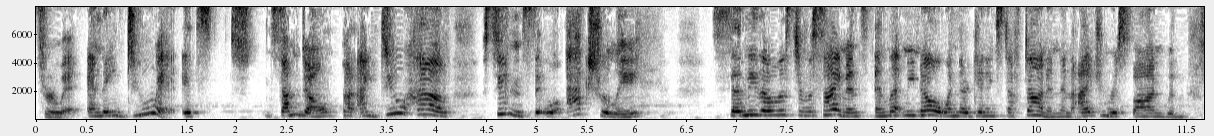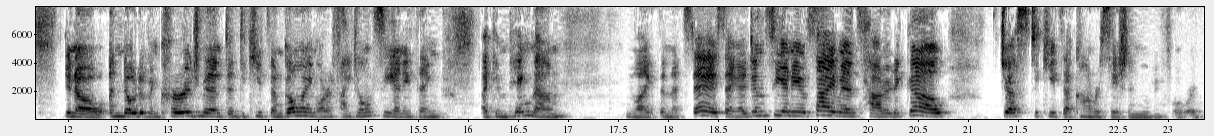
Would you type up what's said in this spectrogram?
through it. And they do it. It's some don't, but I do have students that will actually send me the list of assignments and let me know when they're getting stuff done. And then I can respond with, you know, a note of encouragement and to keep them going. Or if I don't see anything, I can ping them like the next day saying, I didn't see any assignments. How did it go? Just to keep that conversation moving forward.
